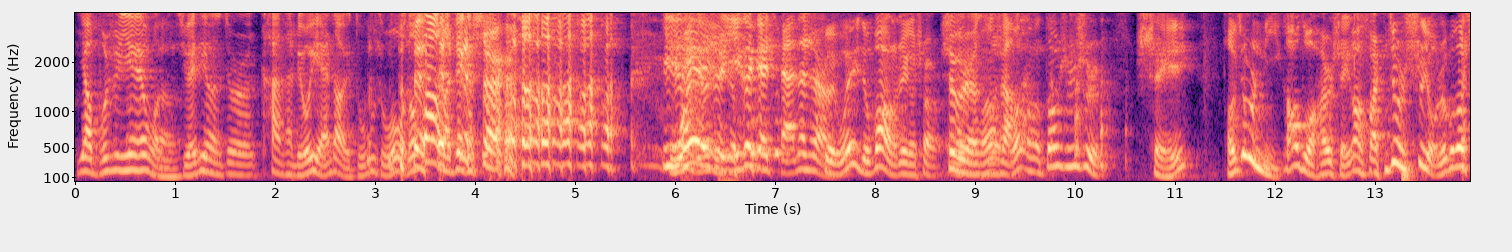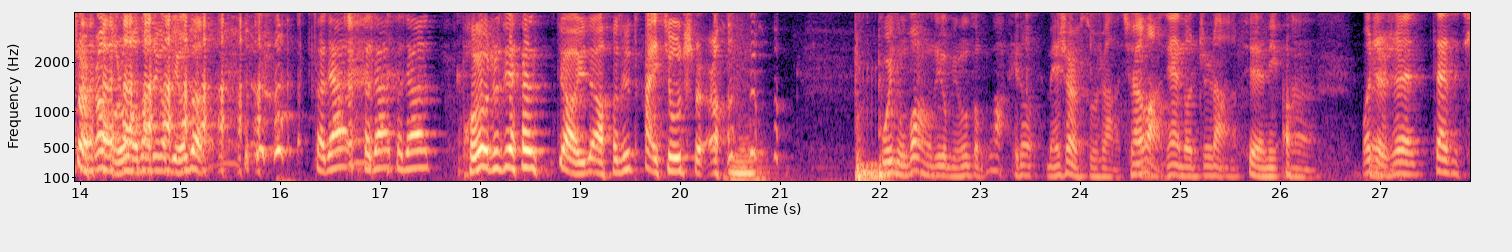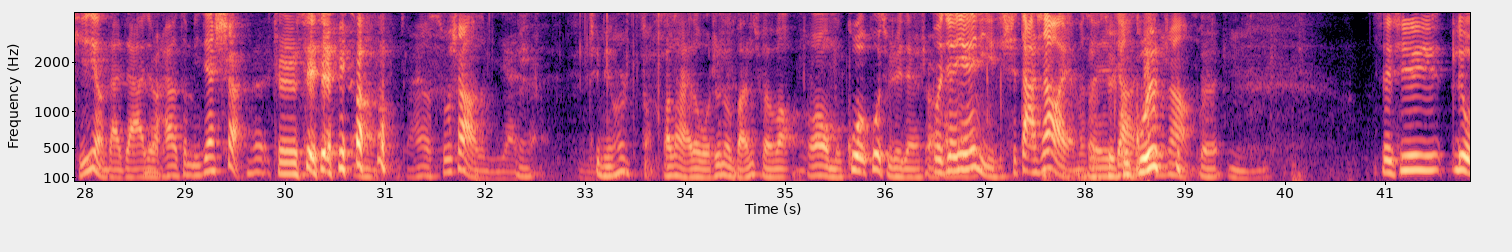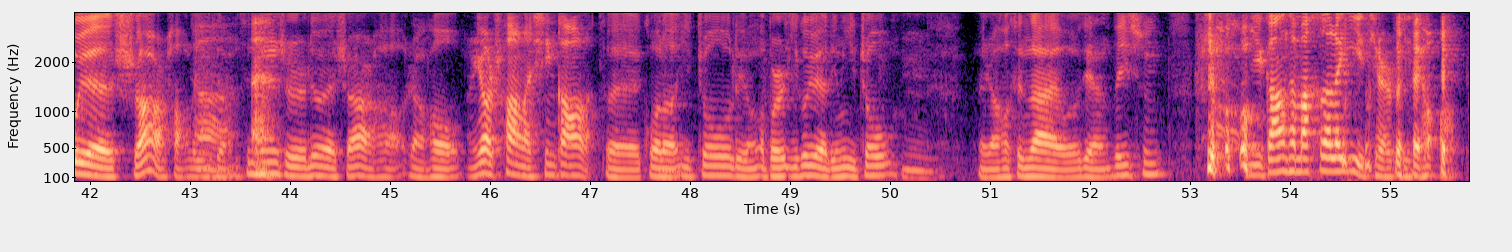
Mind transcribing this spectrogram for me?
要不是因为我们决定就是看看留言到底读不读，我都忘了这个事儿。毕竟我也已经是一个月前的事儿对，儿。我也就忘了这个事儿，是不是我苏少我我当时是谁？好像就是你告诉我，还是谁告诉我？反正就是是有这么个事儿，然后我说我操这个名字，大家大家大家朋友之间 叫一叫，这太羞耻了。我已经忘了这个名字怎么来的，没事儿，苏少，全网现在都知道了。谢谢你啊，嗯，我只是再次提醒大家，就是还有这么一件事儿，真是谢谢你啊。嗯，就还有苏少这么一件事儿。这名儿是怎么来的？我真的完全忘了。让我们过过去这件事儿。不就因为你是大少爷嘛，所以就叫少。对，嗯，这期六月十二号了，已经，啊今天是六月十二号，然后又创了新高了。对，过了一周零，呃，不是一个月零一周，嗯，然后现在我有点微醺，你刚他妈喝了一瓶啤酒。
